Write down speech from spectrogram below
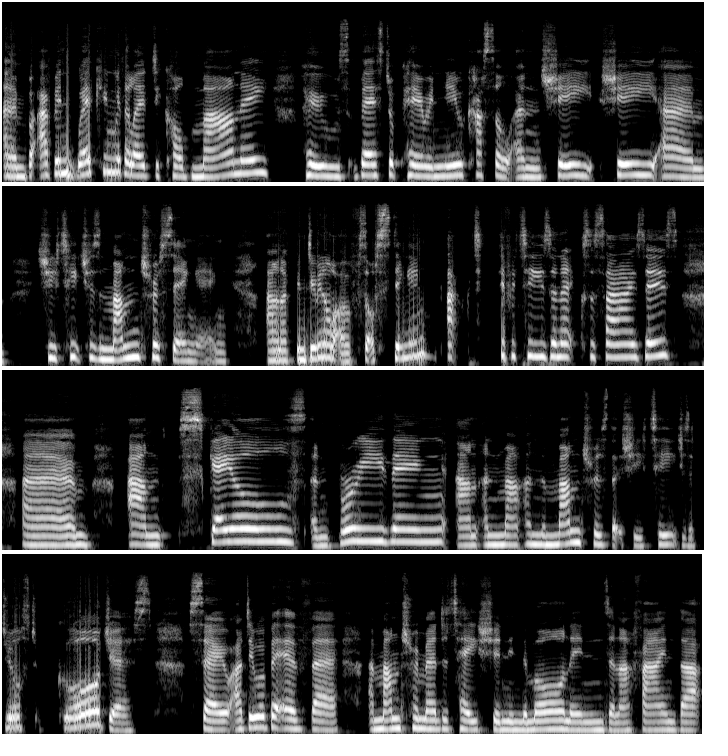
Um, but I've been working with a lady called Marnie, who's based up here in Newcastle, and she she um, she teaches mantra singing, and I've been doing a lot of sort of singing activities and exercises. Um, and scales and breathing and and ma- and the mantras that she teaches are just gorgeous. So I do a bit of uh, a mantra meditation in the mornings, and I find that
